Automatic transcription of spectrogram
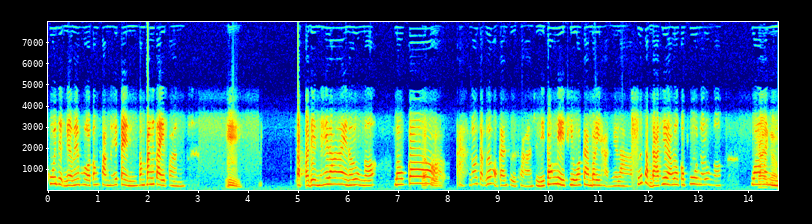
พูดอย่างเดียวไม่พอต้องฟังให้เป็นต้องตั้งใจฟัง อืมจับประเด็นให้ได้นะลุงเนาะแล้วก็ครับผมอะ นอกจากเรื่องของการสื่อสารสิ่งที่ต้องมีทีว่าการบริหารเวลาซึ่งสัปดาห์ที่แล้วเราก็พูดนะลุงเนาะว่ามันใช่ครับ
